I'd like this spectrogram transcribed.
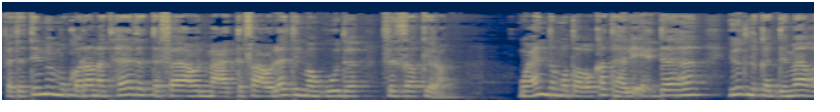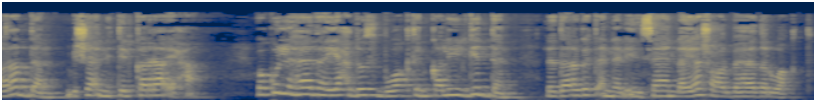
فتتم مقارنة هذا التفاعل مع التفاعلات الموجودة في الذاكرة. وعند مطابقتها لإحداها يطلق الدماغ ردا بشأن تلك الرائحة. وكل هذا يحدث بوقت قليل جدا لدرجة أن الإنسان لا يشعر بهذا الوقت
